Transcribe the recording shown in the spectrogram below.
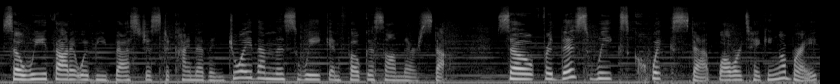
So we thought it would be best just to kind of enjoy them this week and focus on their stuff. So, for this week's quick step while we're taking a break,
